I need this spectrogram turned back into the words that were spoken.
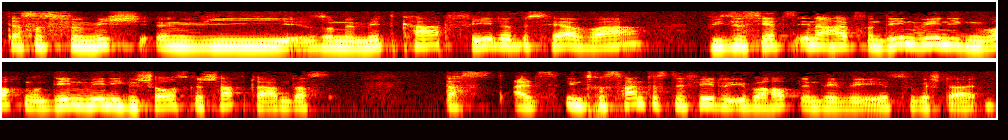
dass es für mich irgendwie so eine Midcard-Fehde bisher war, wie sie es jetzt innerhalb von den wenigen Wochen und den wenigen Shows geschafft haben, dass das als interessanteste Fehde überhaupt in WWE zu gestalten.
